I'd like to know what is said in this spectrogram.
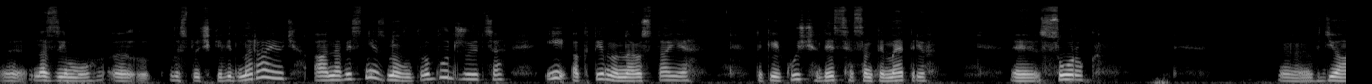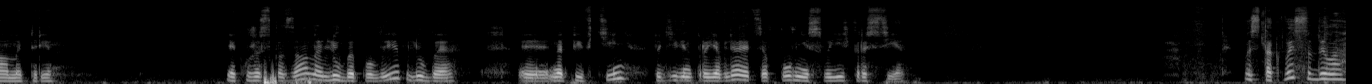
Е, На зиму е, листочки відмирають, а навесні знову пробуджуються і активно наростає такий кущ десь сантиметрів е, 40 е, в діаметрі. як уже сказала, любе полив, любе е, напівтінь, тоді він проявляється в повній своїй красі. Ось так висадила.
